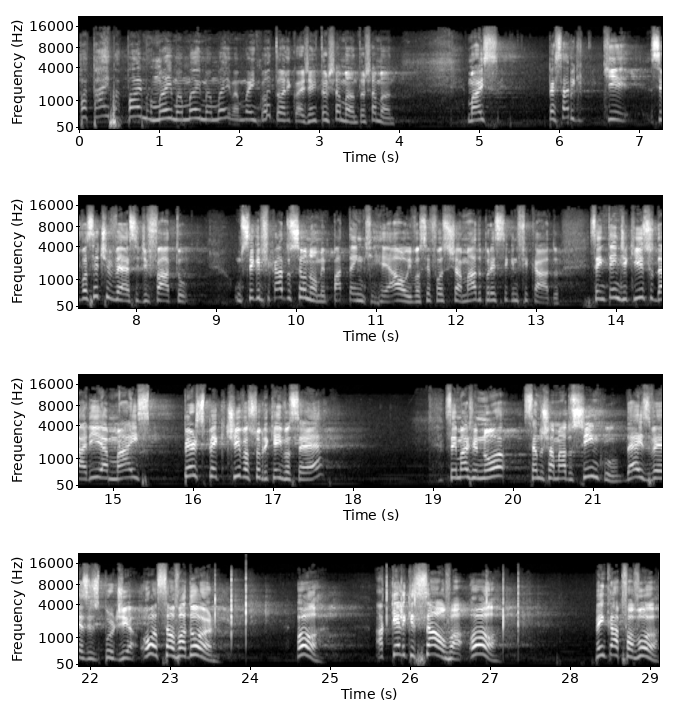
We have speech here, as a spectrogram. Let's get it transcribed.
Papai, papai, mamãe, mamãe, mamãe, mamãe. Enquanto estão ali com a gente, estão chamando, estão chamando. Mas percebe que, que se você tivesse, de fato, um significado do seu nome patente, real, e você fosse chamado por esse significado, você entende que isso daria mais perspectiva sobre quem você é? Você imaginou sendo chamado cinco, dez vezes por dia, ô oh, Salvador, ô, oh, aquele que salva, ô, oh, vem cá por favor.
